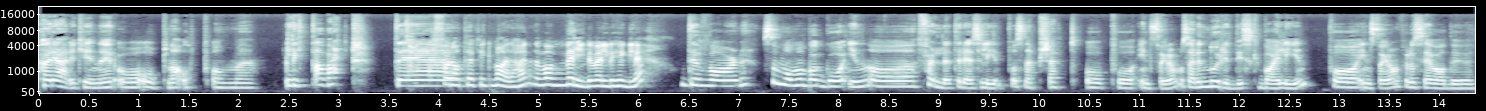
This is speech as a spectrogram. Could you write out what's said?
Karrierekvinner og åpna opp om eh, litt av hvert. Det, For at jeg fikk være her. Det var veldig, veldig hyggelig. Det var det. Så må man bare gå inn og følge Therese Lien på Snapchat og på Instagram. Og så er det Nordisk by Lien på Instagram for å se hva du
